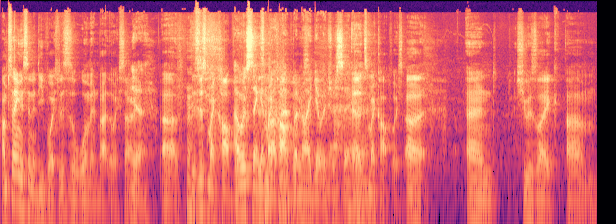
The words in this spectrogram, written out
I'm saying this in a deep voice. But this is a woman, by the way. Sorry. Yeah. Uh, this is my cop. Voice. I was thinking my about cop that, but no. I get what Yeah. you're saying. Yeah, that's yeah. my cop voice. Uh, and she was like, um,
